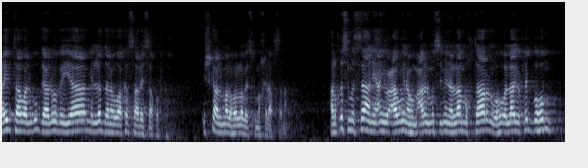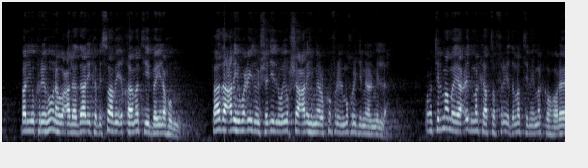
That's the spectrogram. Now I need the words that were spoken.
qaybtaa waa lagu gaaloobayaa milladdana waa ka saaraysaa qofka. Ishkaal ma laho laba iskuma khilaafsanaa alqismu athaani an yucaawinahum cala almuslimiina laa mukhtaaran wa huwa laa yuxibuhum bal yukrihuunahu cala dalika bisababi iqaamatihi baynahum. Fahada calayhi waciidun shadiidun wayukhsha calayhi min alkufri almukhriji min almilla wuxuu tilmaamayaa cid markaa tafriid la timi marka hore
